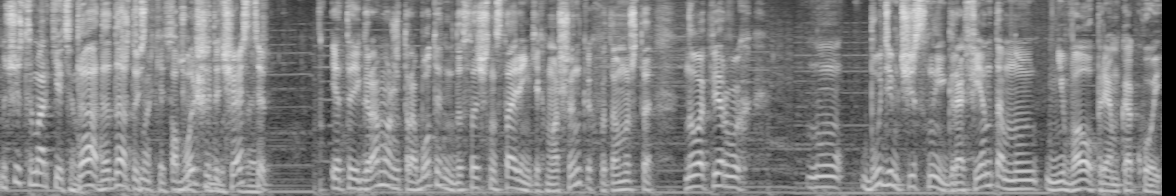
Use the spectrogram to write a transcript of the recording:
Ну чисто маркетинг. Да, да, да, чисто то есть по большей этой части сказать. Эта игра может работать на достаточно стареньких машинках, потому что, ну, во-первых, ну, будем честны, графен там, ну, не вау прям какой.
